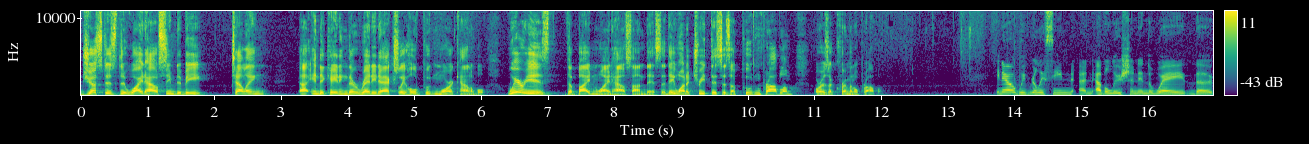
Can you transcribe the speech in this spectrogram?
just as the White House seemed to be telling, uh, indicating they're ready to actually hold Putin more accountable. Where is the Biden White House on this? Do they want to treat this as a Putin problem or as a criminal problem? You know, we've really seen an evolution in the way the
